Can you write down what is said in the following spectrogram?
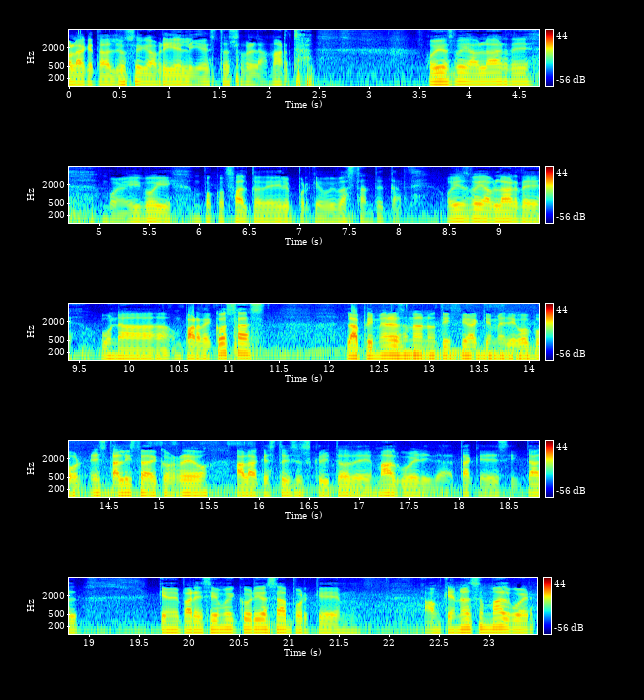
Hola, ¿qué tal? Yo soy Gabriel y esto es sobre la marcha. Hoy os voy a hablar de... Bueno, hoy voy un poco falto de ir porque voy bastante tarde. Hoy os voy a hablar de una, un par de cosas. La primera es una noticia que me llegó por esta lista de correo a la que estoy suscrito de malware y de ataques y tal, que me pareció muy curiosa porque, aunque no es un malware,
